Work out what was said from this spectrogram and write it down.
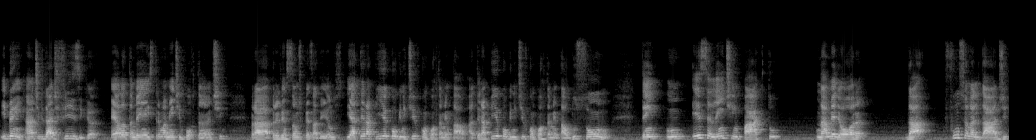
E bem, a atividade física, ela também é extremamente importante para prevenção de pesadelos e a terapia cognitivo comportamental. A terapia cognitivo comportamental do sono tem um excelente impacto na melhora da funcionalidade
